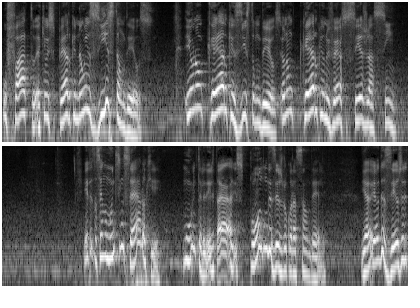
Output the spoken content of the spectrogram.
O fato é que eu espero que não exista um Deus. Eu não quero que exista um Deus. Eu não quero que o universo seja assim. Ele está sendo muito sincero aqui. Muito. Ele está expondo um desejo do coração dele. E é, o desejo de,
